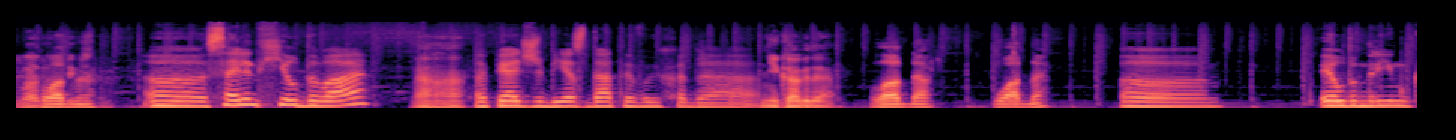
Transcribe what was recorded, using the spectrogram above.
ладно. ладно. Uh, Silent Hill 2. Ага. Опять же, без даты выхода. Никогда. Ладно, ладно. Uh, Elden Ring,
